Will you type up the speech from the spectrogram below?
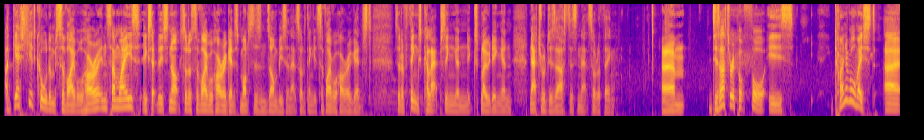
I guess you'd call them survival horror in some ways, except it's not sort of survival horror against monsters and zombies and that sort of thing. It's survival horror against sort of things collapsing and exploding and natural disasters and that sort of thing. Um, Disaster Report 4 is kind of almost uh,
